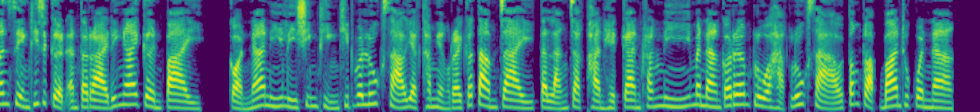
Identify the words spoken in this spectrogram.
มันเสี่ยงที่จะเกิดอันตรายได้ง่ายเกินไป ก่อนหน้านี้หลีชิงผิงคิดว่าลูกสาวอยากทำอย่างไรก็ตามใจ แต่หลังจากผ่านเหตุการณ์ครั้งนี้มานางก็เริ่มกลัวหากลูกสาวต้องกลับบ้านทุกวันนาง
